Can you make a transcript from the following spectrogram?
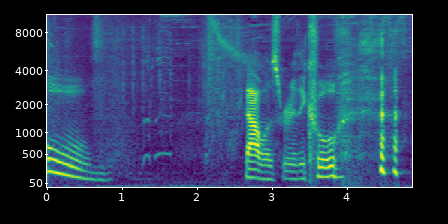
Ooh. That was really cool.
